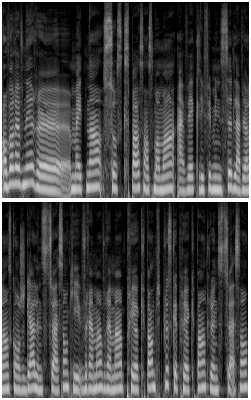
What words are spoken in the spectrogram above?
on va revenir euh, maintenant sur ce qui se passe en ce moment avec les féminicides, la violence conjugale, une situation qui est vraiment, vraiment préoccupante, puis plus que préoccupante, une situation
